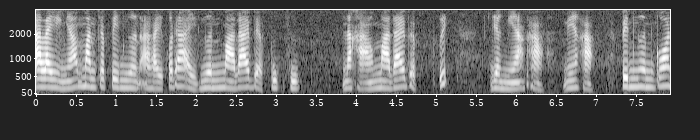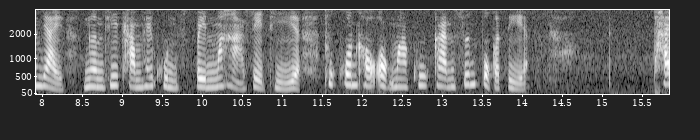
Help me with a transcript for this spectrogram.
อะไรอย่างเงี้ย มันจะเป็นเงินอะไรก็ได้ เงินมาได้แบบฟุกๆนะคะ มาได้แบบเอ้ยอย่างเงี้ยค่ะ เนี่ยค่ะ เป็นเงินก้อนใหญ่ เงินที่ทำให้คุณเป็นมหาเศรษฐีทุกคนเขาออกมาคู่กัน ซึ่งปกติอะไพ่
